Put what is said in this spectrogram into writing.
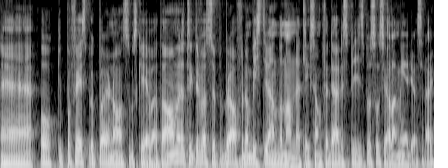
Eh, och på Facebook var det någon som skrev att ja, men de tyckte det var superbra för de visste ju ändå namnet liksom, för det hade spridits på sociala medier och sådär.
